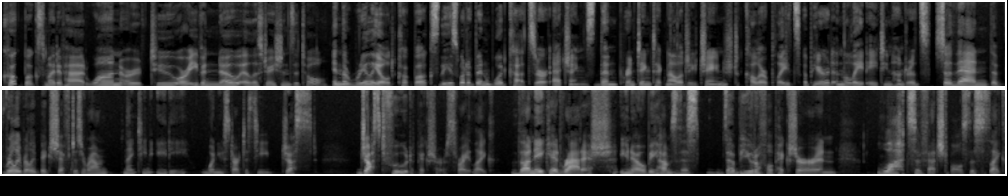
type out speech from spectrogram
cookbooks might have had one or two or even no illustrations at all. In the really old cookbooks, these would have been woodcuts or etchings. Then printing technology changed. Color plates appeared in the late 1800s. So then the really, really big shift is around 1980 when you start to see just just food pictures, right? Like the naked radish, you know, becomes this the beautiful picture and lots of vegetables. This is like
